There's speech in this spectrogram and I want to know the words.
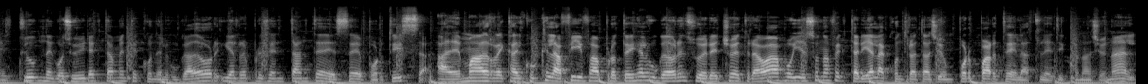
El club negoció directamente con el jugador y el representante de este deportista. Además, recalcó que la FIFA protege al jugador en su derecho de trabajo y eso no afectaría la contratación por parte del Atlético Nacional.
